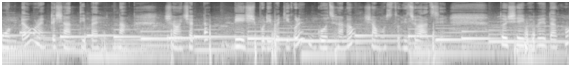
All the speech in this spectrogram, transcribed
মনটাও অনেকটা শান্তি পায়। না, সংসারটা বেশ পরিপাটি করে গোছানো সমস্ত কিছু আছে। তো সেইভাবে দেখো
